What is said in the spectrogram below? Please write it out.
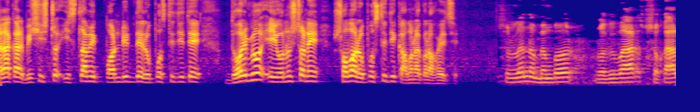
এলাকার বিশিষ্ট ইসলামিক পণ্ডিতদের উপস্থিতিতে ধর্মীয় এই অনুষ্ঠানে সবার উপস্থিতি কামনা করা হয়েছে। ষোলো নভেম্বর রবিবার সকাল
